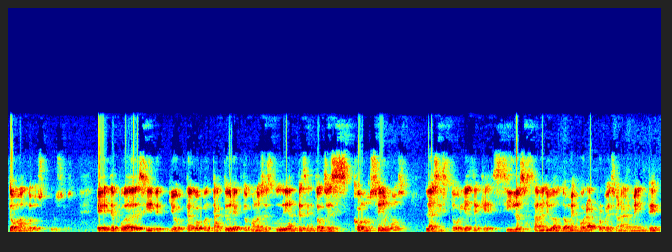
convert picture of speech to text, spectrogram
tomando los cursos. Eh, te puedo decir, yo tengo contacto directo con los estudiantes, entonces conocemos las historias de que sí los están ayudando a mejorar profesionalmente.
